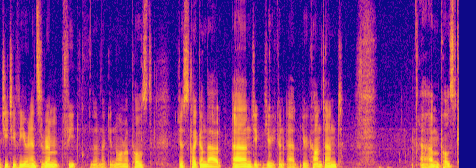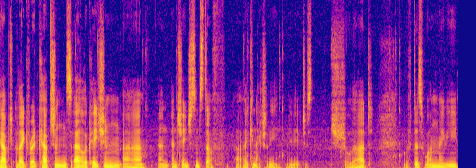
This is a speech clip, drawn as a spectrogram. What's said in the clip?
IGTV or an Instagram feed like a normal post. Just click on that and you, here you can add your content. Um, post cap like red captions add location uh, and and change some stuff. Uh, I can actually maybe just show that with this one maybe.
